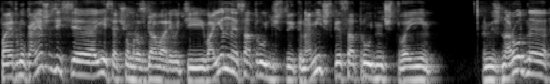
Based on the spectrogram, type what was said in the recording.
Поэтому, конечно, здесь э, есть о чем разговаривать. И военное сотрудничество, и экономическое сотрудничество, и международное,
